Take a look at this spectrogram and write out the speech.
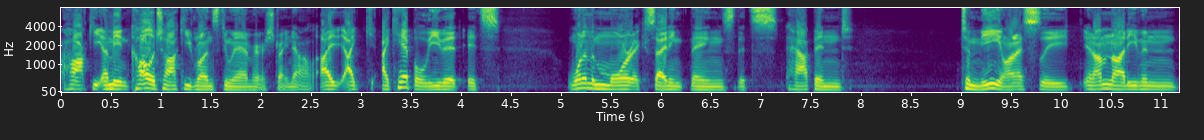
Hockey, I mean, college hockey runs through Amherst right now. I, I, I can't believe it. It's one of the more exciting things that's happened to me, honestly. And I'm not even,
